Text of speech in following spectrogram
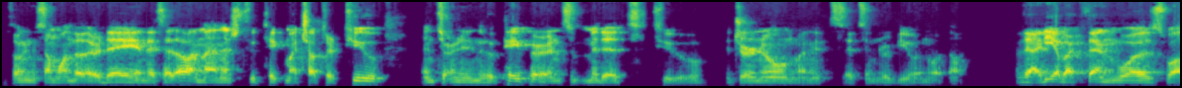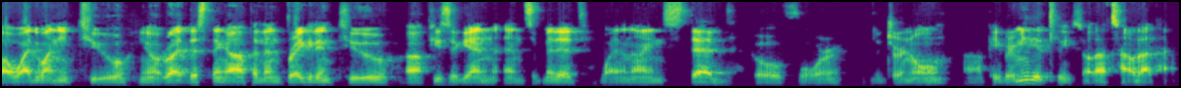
was talking to someone the other day and they said, Oh, I managed to take my chapter two and turn it into a paper and submit it to the journal when it's it's in review and whatnot. The idea back then was, well, why do I need to, you know, write this thing up and then break it into a piece again and submit it? Why don't I instead go for the journal uh, paper immediately? So that's how that happened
